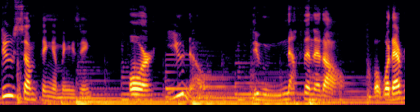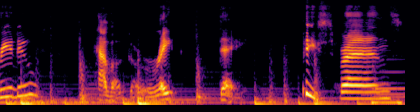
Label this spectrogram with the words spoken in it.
do something amazing, or you know, do nothing at all. But whatever you do, have a great day. Peace, friends.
